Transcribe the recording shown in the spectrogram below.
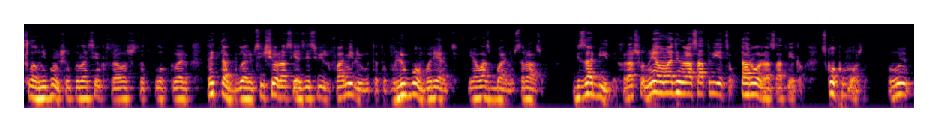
Слава, не помню, что Панасенко про вас что-то плохо говорил. Давайте так договоримся. Еще раз я здесь вижу фамилию вот эту в любом варианте. Я вас баню сразу. Без обиды. Хорошо. Ну, я вам один раз ответил. Второй раз ответил. Сколько можно? Вы,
